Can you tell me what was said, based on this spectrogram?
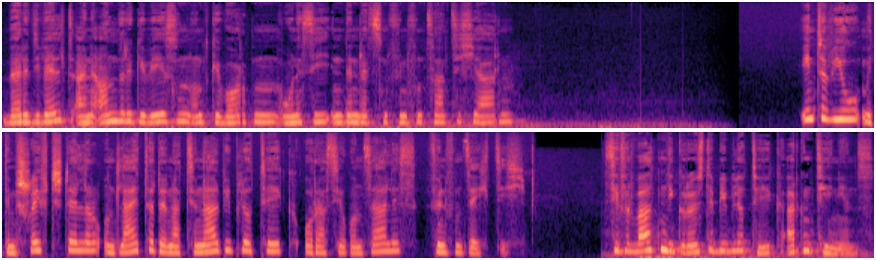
Wäre die Welt eine andere gewesen und geworden ohne sie in den letzten 25 Jahren? Interview mit dem Schriftsteller und Leiter der Nationalbibliothek Horacio González, 65. Sie verwalten die größte Bibliothek Argentiniens.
